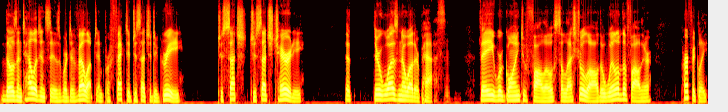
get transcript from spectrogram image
those intelligences were developed and perfected to such a degree, to such to such charity, that there was no other path. Mm-hmm. They were going to follow celestial law, the will of the Father, perfectly,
